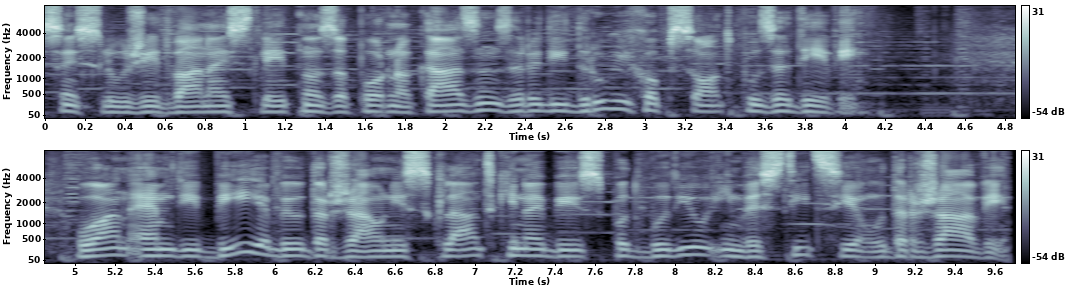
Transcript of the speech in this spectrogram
saj služi 12-letno zaporno kazen zaradi drugih obsodb v zadevi. OneMDB je bil državni sklad, ki naj bi spodbudil investicije v državi.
